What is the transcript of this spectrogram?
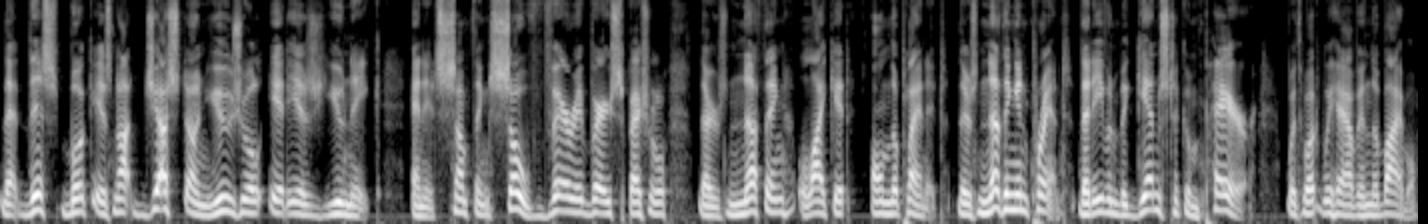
that this book is not just unusual, it is unique and it's something so very, very special. There's nothing like it on the planet. There's nothing in print that even begins to compare with what we have in the Bible.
